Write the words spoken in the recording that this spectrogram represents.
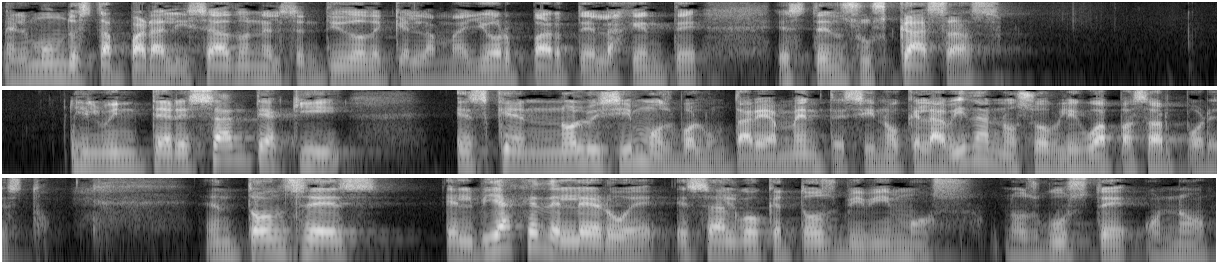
el mundo está paralizado en el sentido de que la mayor parte de la gente está en sus casas. Y lo interesante aquí es que no lo hicimos voluntariamente, sino que la vida nos obligó a pasar por esto. Entonces, el viaje del héroe es algo que todos vivimos, nos guste o no.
